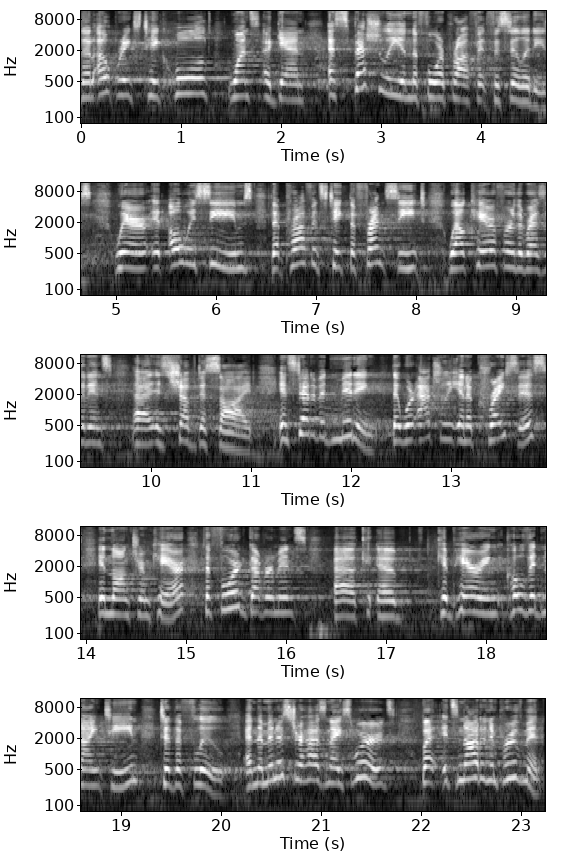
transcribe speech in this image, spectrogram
the outbreaks take hold once again, especially in the for-profit facilities, where it always seems that profits take the front seat while care for the residents uh, is shoved aside. Instead of admitting that we're actually in a crisis in long-term care, the Ford government's uh, uh, comparing COVID-19 to the flu. And the minister has nice words, but it's not an improvement.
